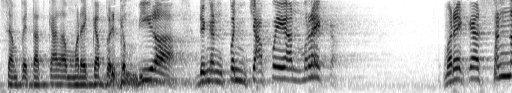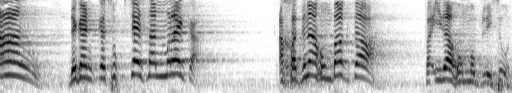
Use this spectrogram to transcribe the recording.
Sampai tatkala mereka bergembira dengan pencapaian mereka. Mereka senang dengan kesuksesan mereka. Akhadnahum baghtah fa idahum mublisun.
